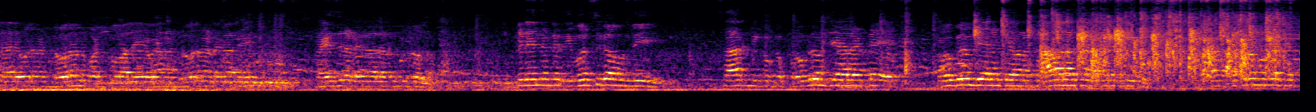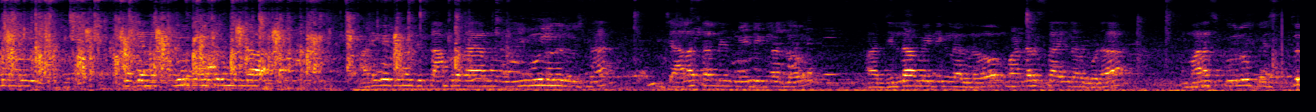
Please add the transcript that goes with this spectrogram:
సార్ ఎవరైనా డోరాలు పట్టుకోవాలి ఎవరైనా డోరా అడగాలి ప్రైజులు అడగాలి అనుకుంటున్నాం. ఇక్కడ ఏంటంటే రివర్స్గా ఉంది. సార్ మీకు ఒక ప్రోగ్రామ్ చేయాలంటే ప్రోగ్రామ్ చేయాలంటే ఏమైనా కావాలా సార్? అడగండి ఏమైనా చెప్పండి. మీకు ఏమైనా స్కూల్కి అవసరం అడిగేటువంటి సాంప్రదాయం ఈ ఊళ్ళోనే చూసిన చాలా సార్లు నేను మీటింగ్లలో ఆ జిల్లా మీటింగ్లలో మండల స్థాయిలో కూడా మన స్కూలు బెస్ట్.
